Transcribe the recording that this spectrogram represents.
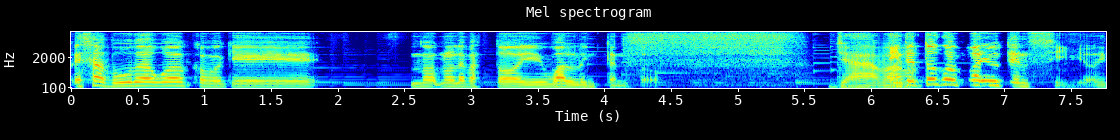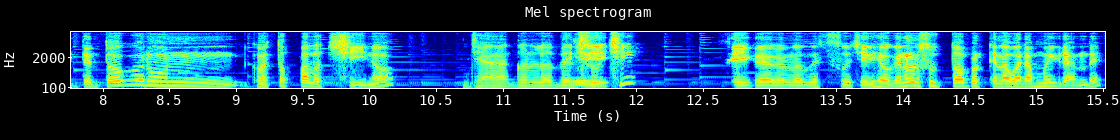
esa duda, weón, como que no, no le bastó y igual lo intentó. Ya, vamos. Intentó con varios utensilios. Intentó con un. con estos palos chinos. Ya, con los del sushi. Sí, creo que los de sushi. Dijo que no resultó porque la hueá era muy grande.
